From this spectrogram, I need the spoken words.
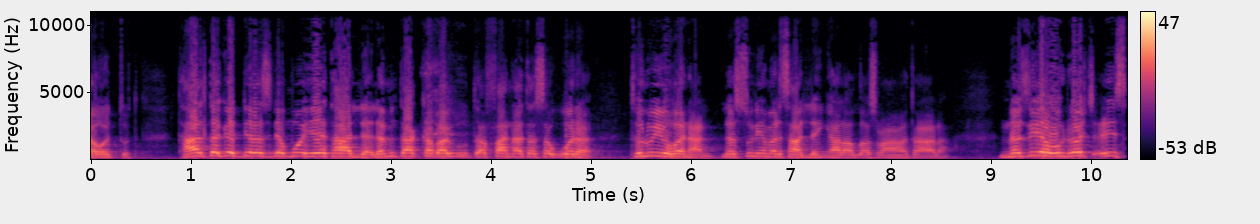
ያወጡት? ታልተገደለስ ደግሞ የት አለ? ለምን አካባቢው ጠፋና ተሰወረ? ትሉ ይሆናል። ለእሱን የመልሳለኝ አለ አላ ስብን ተላ እነዚህ የሁዶች ዒሳ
